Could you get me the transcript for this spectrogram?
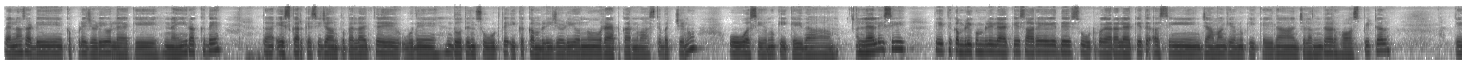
ਪਹਿਲਾਂ ਸਾਡੇ ਕੱਪੜੇ ਜਿਹੜੇ ਉਹ ਲੈ ਕੇ ਨਹੀਂ ਰੱਖਦੇ, ਤਾਂ ਇਸ ਕਰਕੇ ਅਸੀਂ ਜਾਣ ਤੋਂ ਪਹਿਲਾਂ ਇੱਥੇ ਉਹਦੇ ਦੋ ਤਿੰਨ ਸੂਟ ਤੇ ਇੱਕ ਕੰਬਲੀ ਜਿਹੜੀ ਉਹਨੂੰ ਰੈਪ ਕਰਨ ਵਾਸਤੇ ਬੱਚੇ ਨੂੰ, ਉਹ ਅਸੀਂ ਉਹਨੂੰ ਕੀ ਕਹੀਦਾ, ਲੈ ਲਈ ਸੀ ਤੇ ਇੱਥੇ ਕੰਬਲੀ ਕੁੰਬਲੀ ਲੈ ਕੇ ਸਾਰੇ ਦੇ ਸੂਟ ਵਗੈਰਾ ਲੈ ਕੇ ਤੇ ਅਸੀਂ ਜਾਵਾਂਗੇ ਉਹਨੂੰ ਕੀ ਕਹੀਦਾ, ਜਲੰਧਰ ਹਸਪੀਟਲ ਤੇ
